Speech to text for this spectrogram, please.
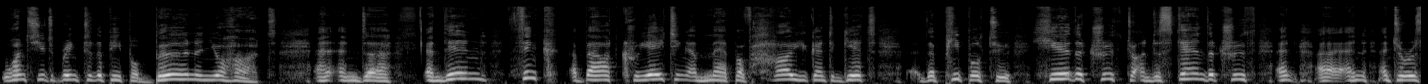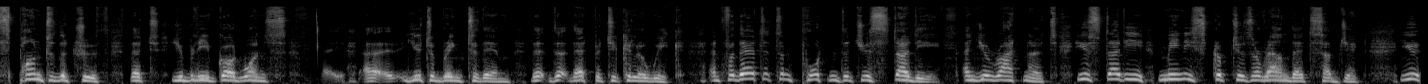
wants you to bring to the people burn in your heart. And, and, uh, and then think about creating a map of how you're going to get the people to hear the truth, to understand the truth, and, uh, and, and to respond to the truth that you believe God wants uh, you to bring to them that, that, that, particular week. And for that, it's important that you study and you write notes. You study many scriptures around that subject. You,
